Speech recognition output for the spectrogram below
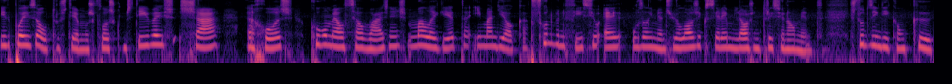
E depois outros, temos flores comestíveis, chá, arroz, cogumelos selvagens, malagueta e mandioca. O segundo benefício é os alimentos biológicos serem melhores nutricionalmente. Estudos indicam que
